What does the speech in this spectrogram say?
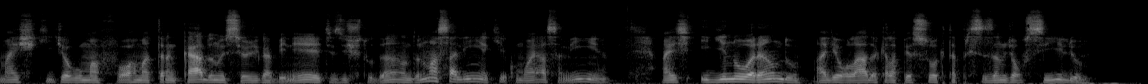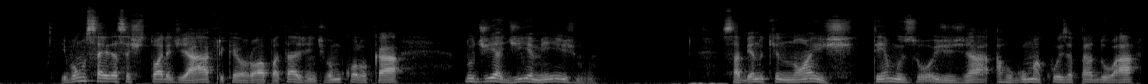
mas que de alguma forma trancado nos seus gabinetes, estudando, numa salinha aqui como essa minha, mas ignorando ali ao lado aquela pessoa que está precisando de auxílio. E vamos sair dessa história de África, Europa, tá, gente? Vamos colocar no dia a dia mesmo, sabendo que nós temos hoje já alguma coisa para doar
